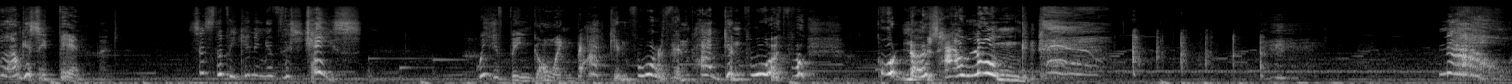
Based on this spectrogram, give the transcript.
long has it been? Since the beginning of this chase. Been going back and forth and back and forth for God knows how long. now,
